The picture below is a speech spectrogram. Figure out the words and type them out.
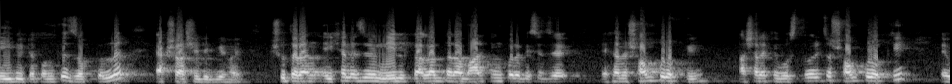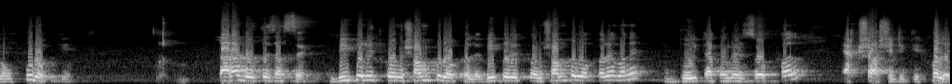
এই দুইটা কোণকে যোগ করলে একশো আশি ডিগ্রি হয়। সুতরাং এইখানে যে নীল কালার দ্বারা মার্কিং করে দিছে যে এখানে সম্পূরক কি আশা রাখি বুঝতে পেরেছ সম্পূরক কি এবং পূরক কি তারা বলতে চাচ্ছে বিপরীত কোণ সম্পূরক হলে, বিপরীত কোণ সম্পূরক হলে মানে দুইটা কোণের যোগফল একশো আশি ডিগ্রি হলে।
